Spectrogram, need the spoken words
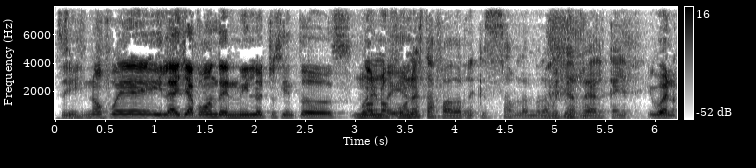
Sí. Sí. no fue Elijah Bond en 1800. No, no fue un estafador. ¿De qué estás hablando? La Ouija es real, cállate. Y bueno,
